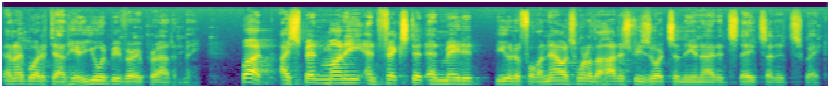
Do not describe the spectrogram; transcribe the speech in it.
And I bought it down here. You would be very proud of me. But I spent money and fixed it and made it beautiful. And now it's one of the hottest resorts in the United States, and it's great.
